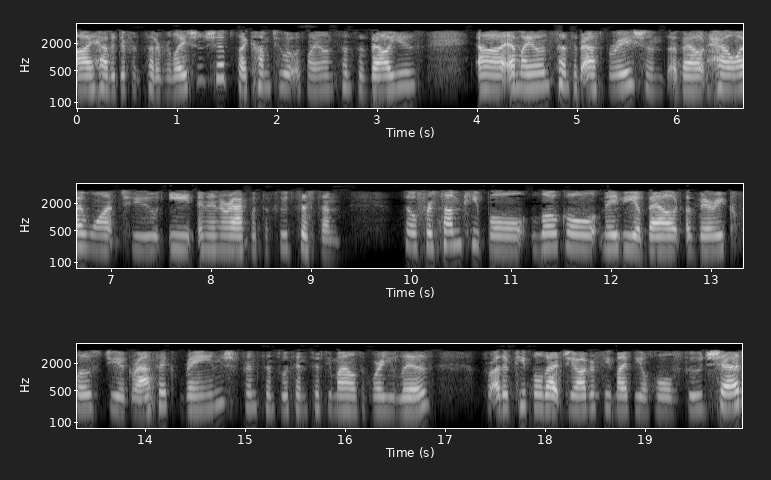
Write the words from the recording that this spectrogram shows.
I have a different set of relationships. I come to it with my own sense of values, uh, and my own sense of aspirations about how I want to eat and interact with the food system. So for some people, local may be about a very close geographic range, for instance, within 50 miles of where you live for other people, that geography might be a whole food shed,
